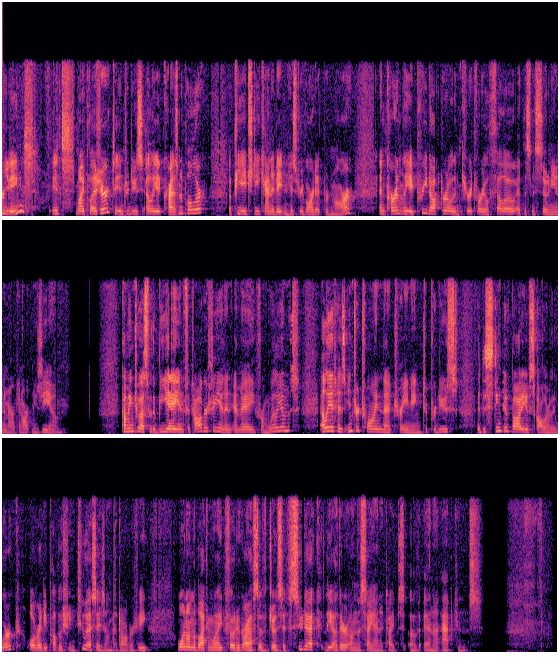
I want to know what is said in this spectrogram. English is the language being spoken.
Greetings. It's my pleasure to introduce Elliot Krasnopoler, a PhD candidate in history of art at Bryn Mawr, and currently a pre-doctoral and curatorial fellow at the Smithsonian American Art Museum. Coming to us with a BA in photography and an MA from Williams, Elliot has intertwined that training to produce a distinctive body of scholarly work, already publishing two essays on photography, one on the black and white photographs of Josef Sudek, the other on the cyanotypes of Anna Atkins.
